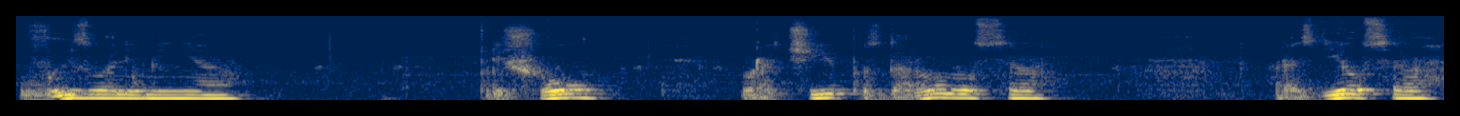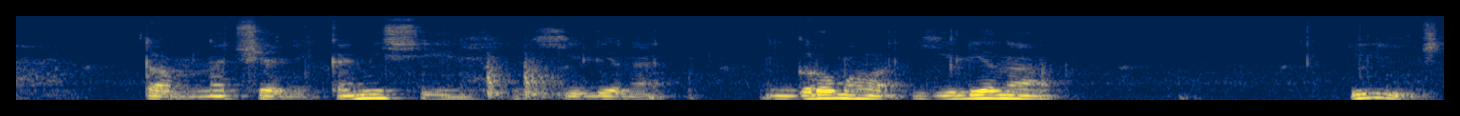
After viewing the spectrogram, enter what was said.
вызвали меня, пришел, врачи, поздоровался, разделся. Там начальник комиссии Елена Громова, Елена Ильич,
